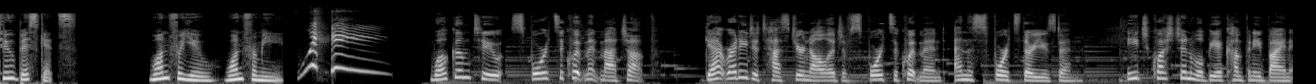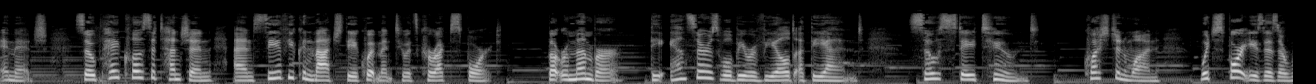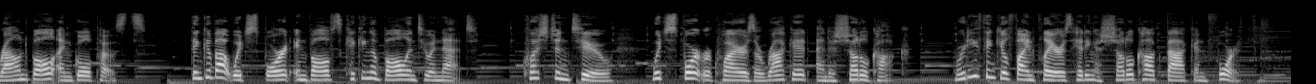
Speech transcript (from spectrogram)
two biscuits. One for you, one for me. Welcome to Sports Equipment Matchup. Get ready to test your knowledge of sports equipment and the sports they're used in. Each question will be accompanied by an image, so pay close attention and see if you can match the equipment to its correct sport. But remember, the answers will be revealed at the end, so stay tuned. Question 1. Which sport uses a round ball and goalposts? Think about which sport involves kicking a ball into a net. Question 2. Which sport requires a racket and a shuttlecock? Where do you think you'll find players hitting a shuttlecock back and forth?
